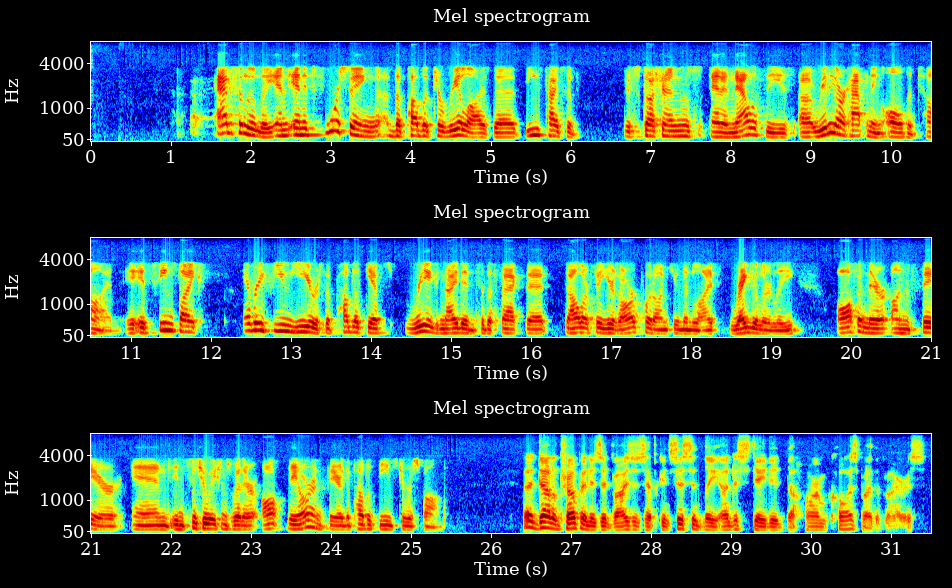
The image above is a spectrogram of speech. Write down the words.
Absolutely, and and it's forcing the public to realize that these types of discussions and analyses uh, really are happening all the time. It, it, seems like every few years the public gets reignited to the fact that dollar figures are put on human life regularly. Often they're unfair, and in situations where they're off, they are unfair, the public needs to respond. Uh, Donald Trump and his advisors have consistently understated the harm caused by the virus.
